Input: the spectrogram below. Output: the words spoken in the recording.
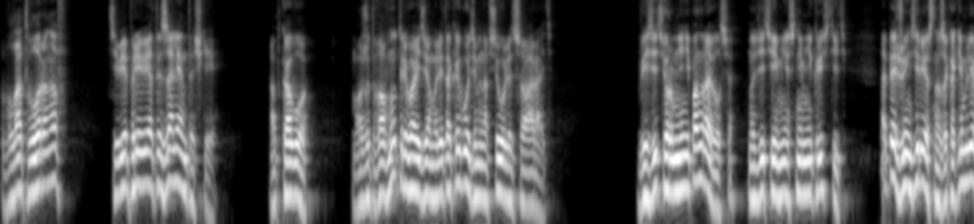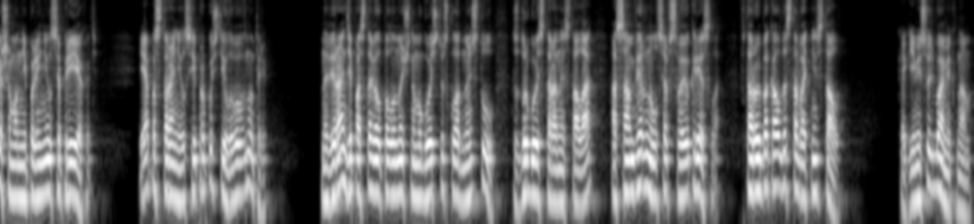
Влад Воронов? Тебе привет из-за ленточки». «От кого?» «Может, вовнутрь войдем или так и будем на всю улицу орать?» Визитер мне не понравился, но детей мне с ним не крестить. Опять же интересно, за каким лешим он не поленился приехать. Я посторонился и пропустил его внутрь. На веранде поставил полуночному гостю складной стул с другой стороны стола, а сам вернулся в свое кресло. Второй бокал доставать не стал. Какими судьбами к нам?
